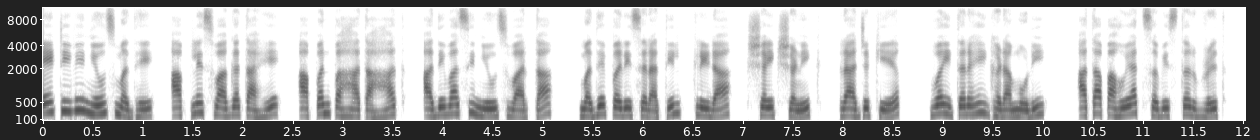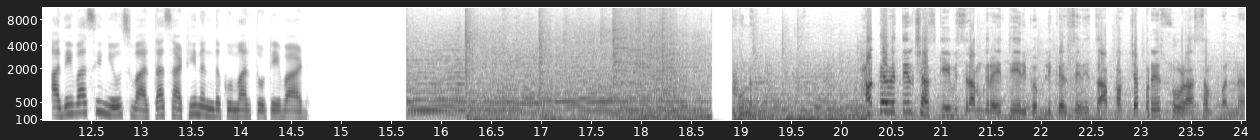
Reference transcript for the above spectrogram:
एटीव्ही टीव्ही न्यूजमध्ये आपले स्वागत आहे. आपण पाहत आहात आदिवासी न्यूज वार्ता मध्ये परिसरातील क्रीडा शैक्षणिक राजकीय व इतरही घडामोडी. आता पाहुयात सविस्तर वृत्त. आदिवासी न्यूज वार्तासाठी नंदकुमार तोटेवाड. हत्यावेतील शासकीय विश्रामगृह येथे रिपब्लिकन सेनेचा पक्षप्रेस सोहळा संपन्न.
